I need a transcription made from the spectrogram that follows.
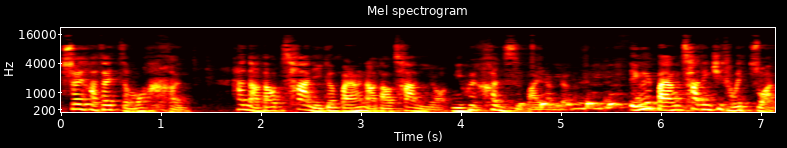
所以它再怎么狠，他拿刀插你跟白羊拿刀插你哦，你会恨死白羊的，因为白羊插进去它会转，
